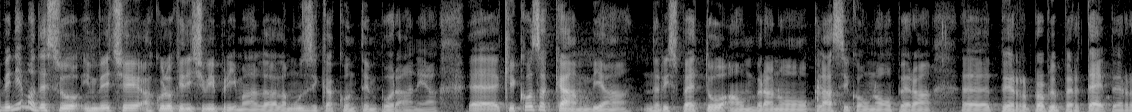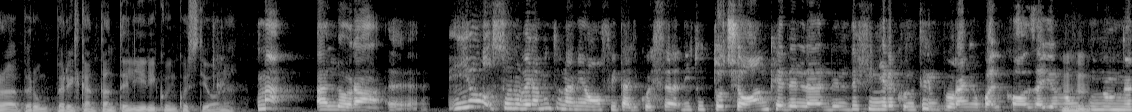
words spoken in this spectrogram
Veniamo adesso invece a quello che dicevi prima, la, la musica contemporanea. Eh, che cosa cambia rispetto a un brano classico, a un'opera, eh, per, proprio per te, per, per, un, per, il cantante lirico in questione? Ma allora, eh, io sono veramente una neofita di, questa, di tutto ciò, anche del, del, definire contemporaneo qualcosa. Io non, mm-hmm. non,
